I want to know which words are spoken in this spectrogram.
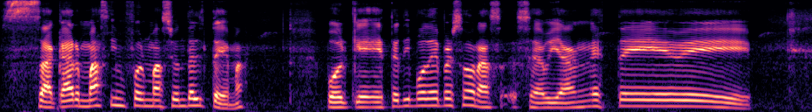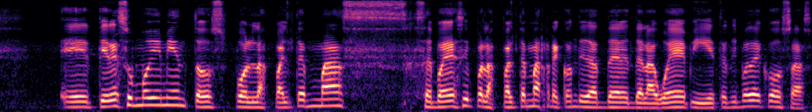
sacar más información del tema porque este tipo de personas se habían este eh, tiene sus movimientos por las partes más se puede decir por las partes más recónditas de, de, la web y este tipo de cosas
